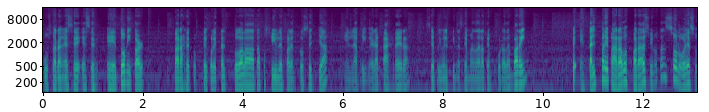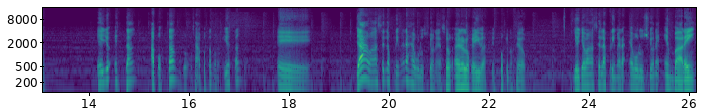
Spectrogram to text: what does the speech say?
usarán ese, ese eh, car para recolectar toda la data posible para entonces ya en la primera carrera, ese primer fin de semana de la temporada en Bahrein, pues, estar preparados para eso. Y no tan solo eso, ellos están apostando, o sea, apostando, ellos están, eh, ya van a hacer las primeras evoluciones. Eso era lo que iba, tiempo que no se dado ellos ya van a hacer las primeras evoluciones en Bahrein.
